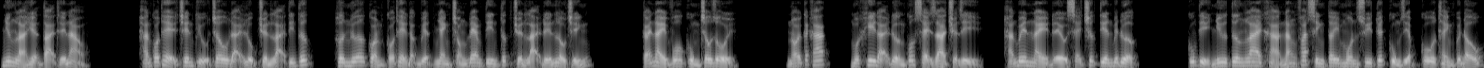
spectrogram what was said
Nhưng là hiện tại thế nào? Hắn có thể trên cựu châu đại lục truyền lại tin tức, hơn nữa còn có thể đặc biệt nhanh chóng đem tin tức truyền lại đến lầu chính. Cái này vô cùng châu rồi nói cách khác, một khi đại đường quốc xảy ra chuyện gì, hắn bên này đều sẽ trước tiên biết được cũng tỉ như tương lai khả năng phát sinh tây môn suy tuyết cùng diệp cô thành quyết đấu.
